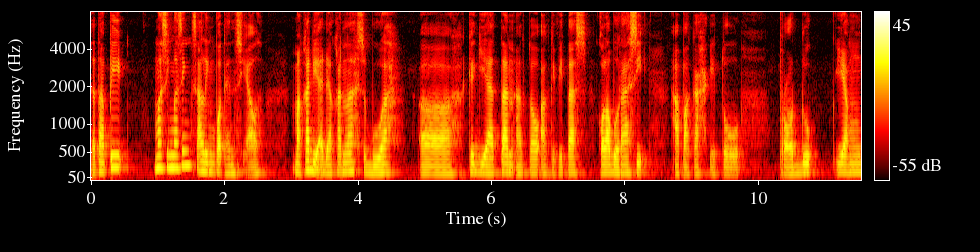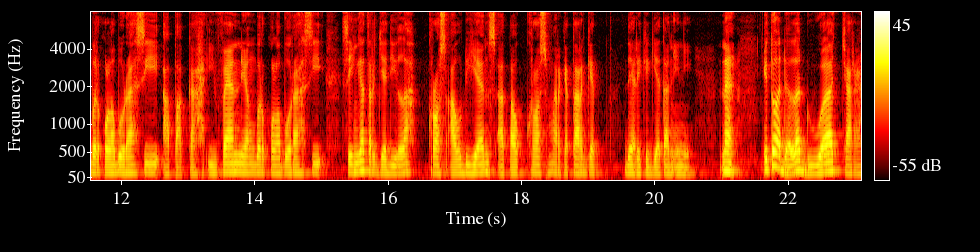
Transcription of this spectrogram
tetapi masing-masing saling potensial. Maka diadakanlah sebuah uh, kegiatan atau aktivitas kolaborasi. Apakah itu produk yang berkolaborasi, apakah event yang berkolaborasi, sehingga terjadilah cross audience atau cross market target dari kegiatan ini. Nah, itu adalah dua cara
